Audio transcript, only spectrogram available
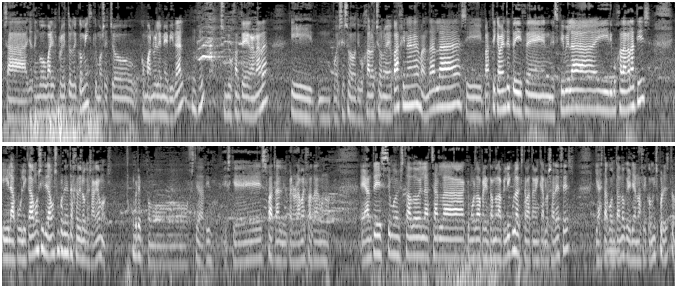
O sea, yo tengo varios proyectos de cómics que hemos hecho con Manuel M. Vidal, es un dibujante de Granada y mm, pues eso, dibujar 8 o 9 páginas, mandarlas y prácticamente te dicen escríbela y dibújala gratis y la publicamos y te damos un porcentaje de lo que saquemos. Hombre, Como, hostia, tío, es que es fatal, el panorama es fatal. Bueno, eh, antes hemos estado en la charla que hemos dado presentando la película, que estaba también Carlos Areces, ya está contando que ya no hace cómics por esto,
